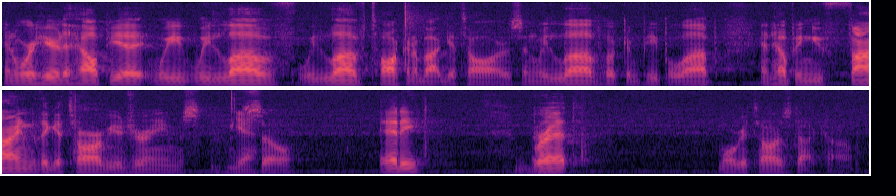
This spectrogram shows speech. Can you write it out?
and we're here to help you. We, we, love, we love talking about guitars, and we love hooking people up and helping you find the guitar of your dreams. Yeah. So, Eddie, Brett, mooreguitars.com.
